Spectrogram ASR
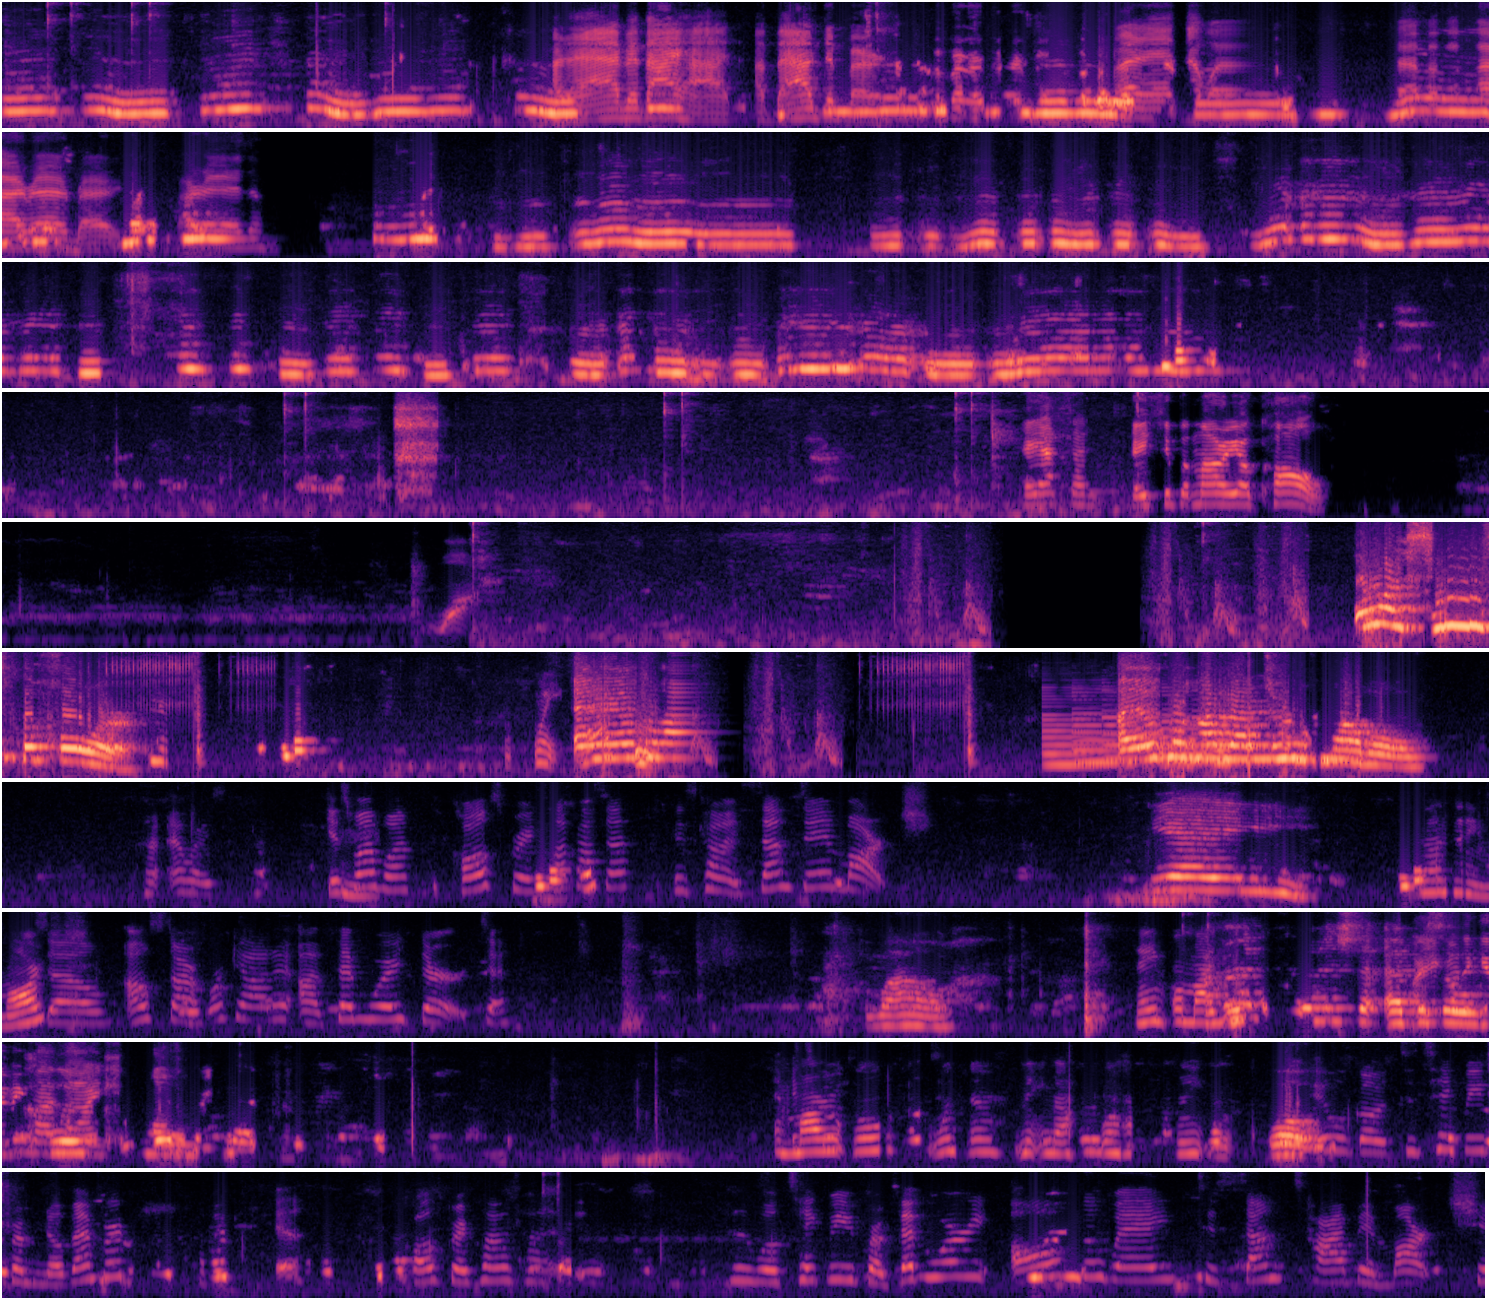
And everybody had about the bird. bird, bird, bird, bird, was- bird, bird, bird, bird. Hey, Ethan. Hey, Super Mario Call. what? Oh, I've seen this before. wait, And I also have, I also have that turtle model. Anyways, guess what? One Call Spring Clubhouse is coming someday in March. Yay! Sunday, March. So I'll start working on it on February 3rd. Wow. Name on my I'm gonna finish the Are you episode gonna give me my line? and Mario will Winter Mickey Mouse will have a. Whoa. It will go to take me from November. Uh, Call Spring Clubhouse uh, will take me from February all the way to sometime in March.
